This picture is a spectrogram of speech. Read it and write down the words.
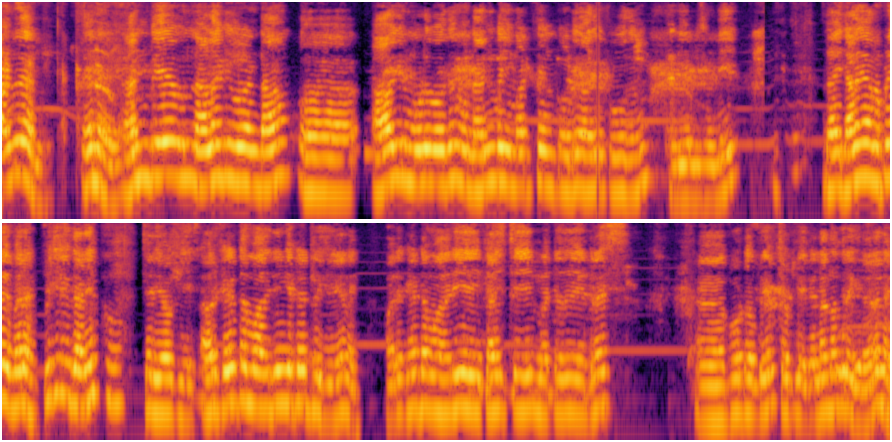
அதுதான். அன்பே உன் அழகு வேண்டாம். ஆயுள் முழுவதும் உன் அன்பை மட்டும் கொடு அது போதும் அப்படின்னு சொல்லி. அழகா அப்படியே மேலே. பிடிச்சிருக்கு தானே சரி ஓகே. அவர் கேட்ட மாதிரி நீங்க கேட்டிருக்கீங்க அவர் கேட்ட மாதிரி கை செயின் மற்றது ட்ரெஸ் போட்டோ பேர் சாக்லேட் எல்லாம் தந்துருக்கிறாரு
